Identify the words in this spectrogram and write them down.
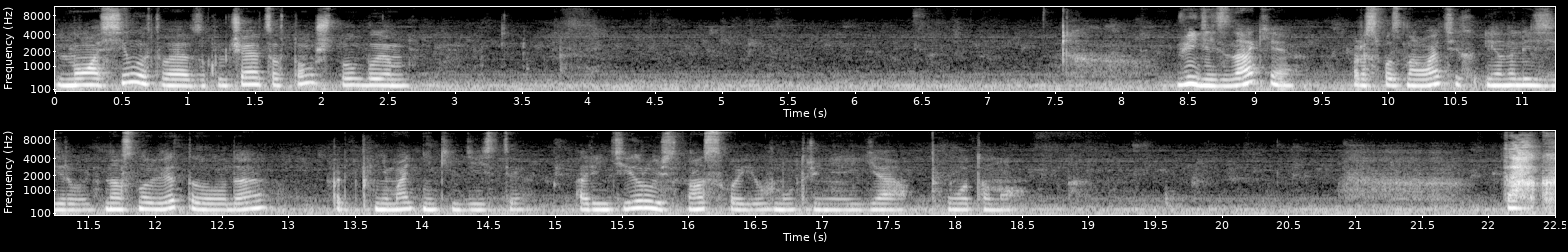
Ну а сила твоя заключается в том, чтобы видеть знаки, распознавать их и анализировать. На основе этого, да, предпринимать некие действия, ориентируясь на свое внутреннее «я». Вот оно. Так.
